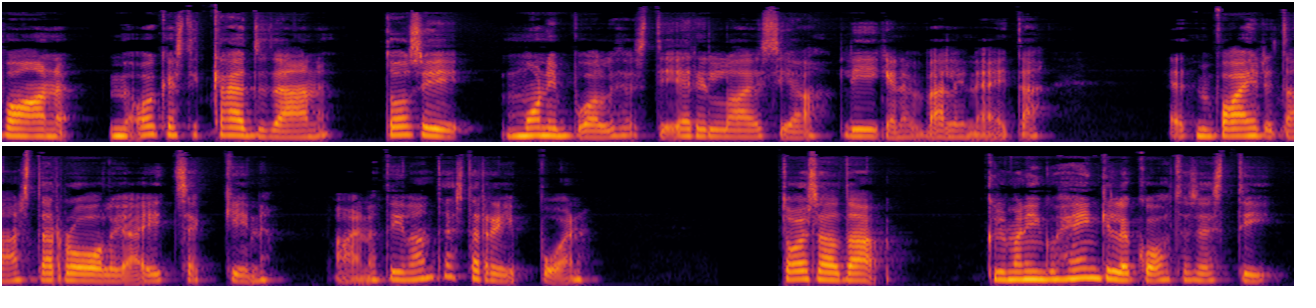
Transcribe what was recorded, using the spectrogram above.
vaan me oikeasti käytetään tosi monipuolisesti erilaisia liikennevälineitä, että me vaihdetaan sitä roolia itsekin aina tilanteesta riippuen. Toisaalta kyllä mä niin kuin henkilökohtaisesti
